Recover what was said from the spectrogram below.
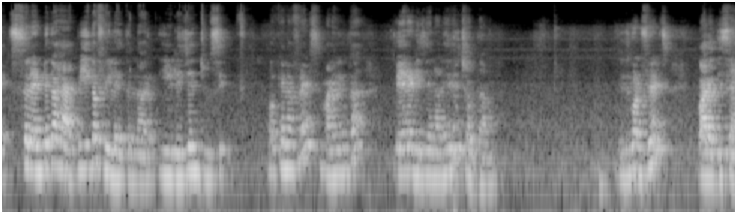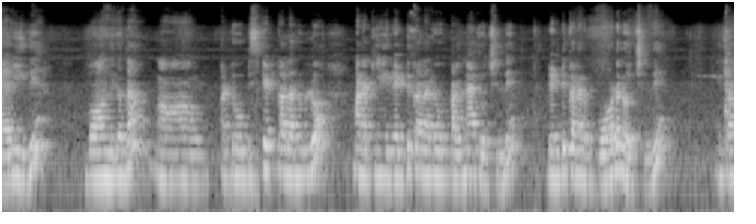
ఎక్సలెంట్గా హ్యాపీగా ఫీల్ అవుతున్నారు ఈ డిజైన్ చూసి. ఓకేనా ఫ్రెండ్స్ మనం ఇంకా వేరే డిజైన్ అనేది చూద్దాము. ఇదిగోండి ఫ్రెండ్స్ వాళ్ళది శారీ ఇది. బాగుంది కదా? అటు బిస్కెట్ కలర్లో మనకి రెడ్ కలర్ కల్నాథ్ వచ్చింది. రెడ్ కలర్ బోర్డర్ వచ్చింది. ఇంకా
